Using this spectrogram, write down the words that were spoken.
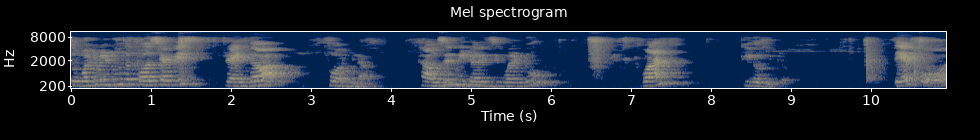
So what will do the first step is write the formula thousand meter is equal to one kilometer therefore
